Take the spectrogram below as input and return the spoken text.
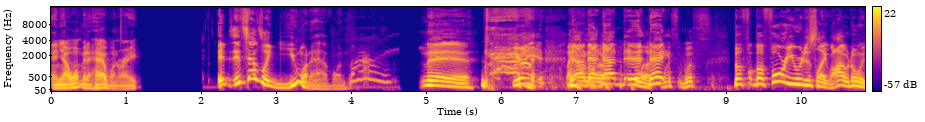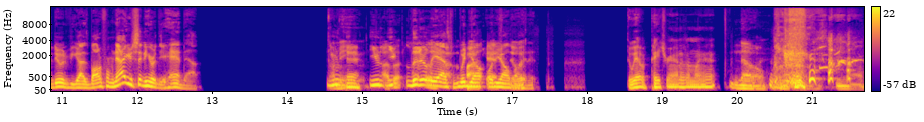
And y'all want me to have one, right? It it sounds like you want to have one. Nah, you're, Like, now, now, now, look, now- what's, what's before, before you were just like, well, I would only do it if you guys bought it for me. Now you're sitting here with your hand out. I mean, Yeah. You, you other- literally other asked when y'all when y'all do buying it. Do we have a Patreon or something like that? No. no.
